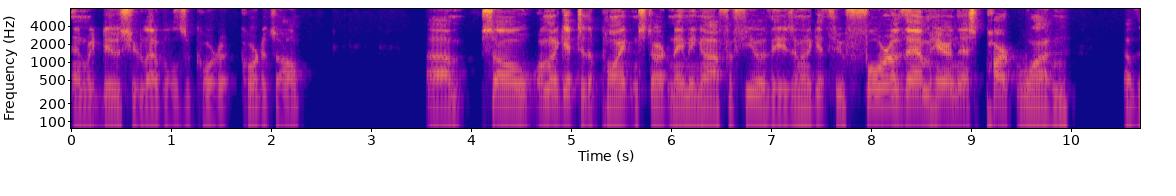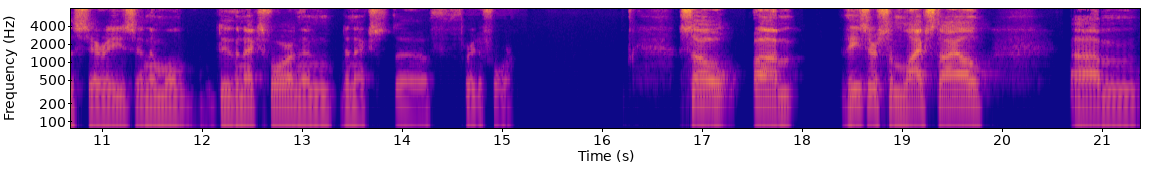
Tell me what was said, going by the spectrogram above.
and reduce your levels of cortisol. Um, so, I'm going to get to the point and start naming off a few of these. I'm going to get through four of them here in this part one of the series, and then we'll do the next four and then the next uh, three to four. So um, these are some lifestyle um,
